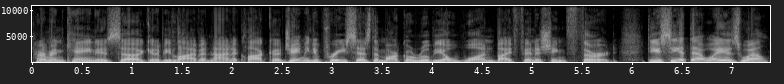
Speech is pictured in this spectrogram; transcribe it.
Herman Cain is uh, going to be live at 9 o'clock. Uh, Jamie Dupree says that Marco Rubio won by finishing third. Do you see it that way as well?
